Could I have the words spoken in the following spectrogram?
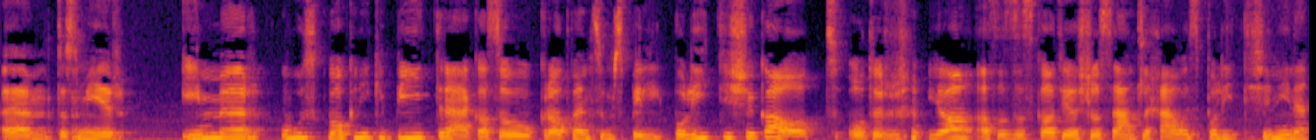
ähm, dass wir immer ausgewogene Beiträge, also gerade wenn es ums Politische geht, oder ja, also das geht ja schlussendlich auch ins Politische hinein,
